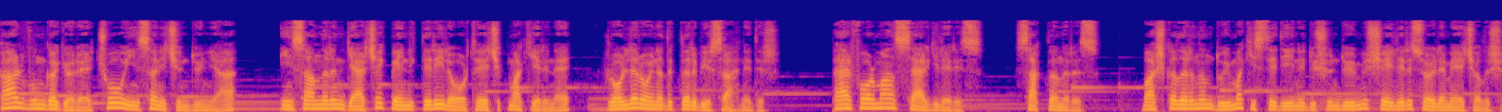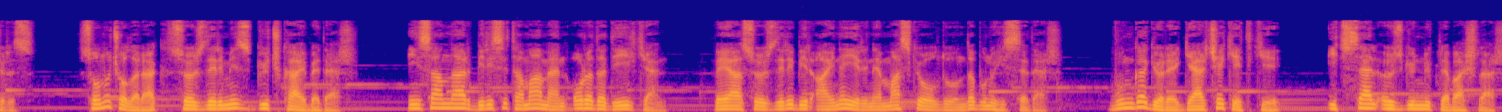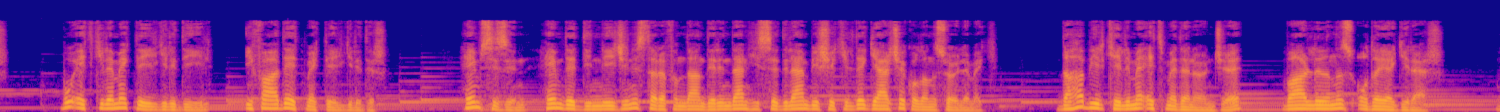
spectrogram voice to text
Carl Jung'a göre çoğu insan için dünya, insanların gerçek benlikleriyle ortaya çıkmak yerine, roller oynadıkları bir sahnedir. Performans sergileriz, saklanırız, başkalarının duymak istediğini düşündüğümüz şeyleri söylemeye çalışırız. Sonuç olarak sözlerimiz güç kaybeder. İnsanlar birisi tamamen orada değilken veya sözleri bir ayna yerine maske olduğunda bunu hisseder. Jung'a göre gerçek etki, içsel özgünlükle başlar. Bu etkilemekle ilgili değil, ifade etmekle ilgilidir. Hem sizin hem de dinleyiciniz tarafından derinden hissedilen bir şekilde gerçek olanı söylemek. Daha bir kelime etmeden önce, varlığınız odaya girer.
